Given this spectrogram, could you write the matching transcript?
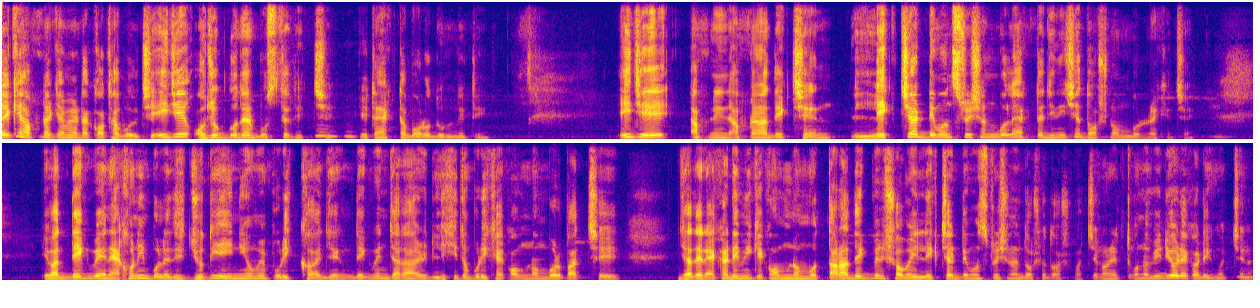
থেকে আপনাকে আমি একটা কথা বলছি এই যে অযোগ্যদের বসতে দিচ্ছে। এটা একটা বড় দুর্নীতি। এই যে আপনি আপনারা দেখছেন লেকচার ডেমনস্ট্রেশন বলে একটা জিনিসে দশ নম্বর রেখেছে। এবার দেখবেন এখনই বলে দিচ্ছি যদি এই নিয়মে পরীক্ষা হয় যে দেখবেন যারা লিখিত পরীক্ষায় কম নম্বর পাচ্ছে যাদের একাডেমিকে কম নম্বর, তারা দেখবেন সবাই লেকচার ডেমনস্ট্রেশনে দশে দশ পাচ্ছে। কারণ এর তো কোনো ভিডিও রেকর্ডিং হচ্ছে না।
